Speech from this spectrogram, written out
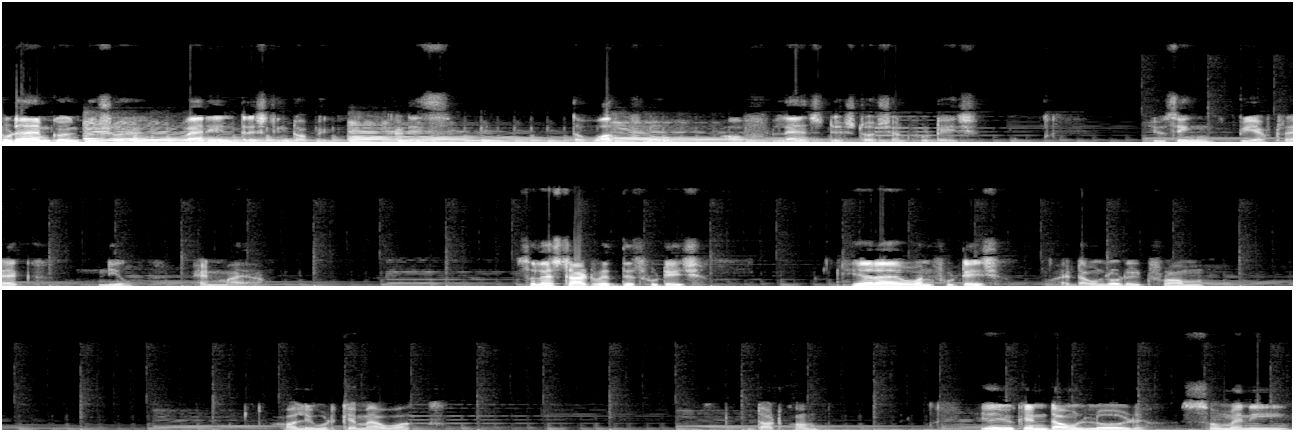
Today I am going to show you very interesting topic that is the workflow of lens distortion footage using PFTrack, Nuke and Maya. So let's start with this footage. Here I have one footage. I downloaded it from hollywoodcameraworks.com. Here you can download so many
